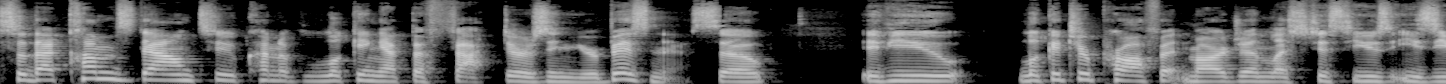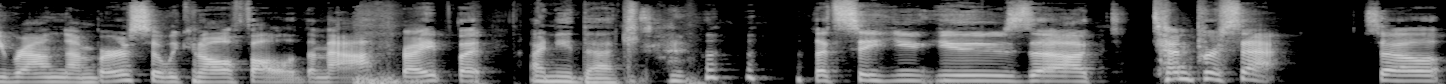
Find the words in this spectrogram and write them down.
So that comes down to kind of looking at the factors in your business. So if you look at your profit margin, let's just use easy round numbers so we can all follow the math, right? But I need that. let's say you use uh, 10%. So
